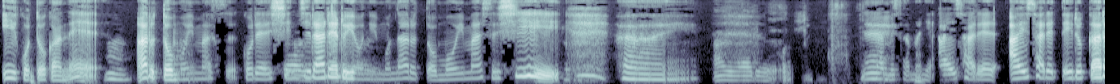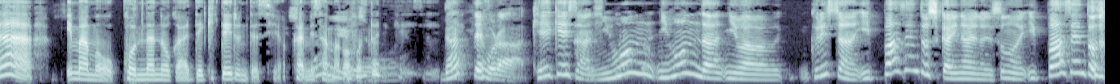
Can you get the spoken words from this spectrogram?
いいことがね、うん。あると思います。これ信じられるようにもなると思いますし、はい。あるある。神ね様に愛され、愛されているから、今もこんなのができているんですよ。神様が本当にだってほら、KK さん、日本、日本だにはクリスチャン1%しかいないのに、その1%と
